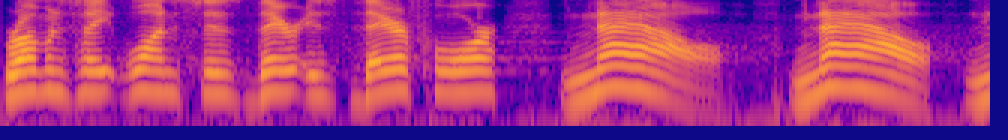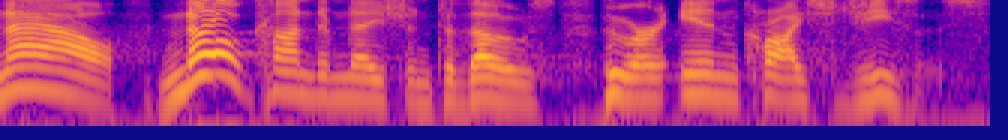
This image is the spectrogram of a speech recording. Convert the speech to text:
Romans 8 1 says, There is therefore now, now, now, no condemnation to those who are in Christ Jesus.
